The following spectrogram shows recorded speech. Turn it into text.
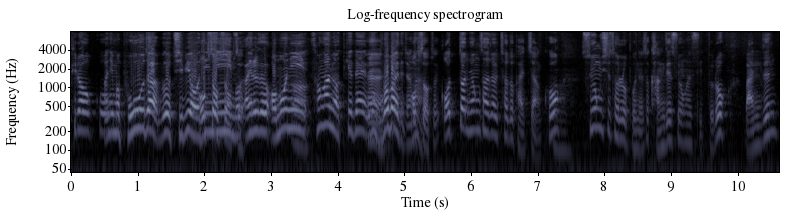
필요 없고 아니 뭐 보호자 뭐 집이 어디니 없어, 없어, 없어. 뭐 아니, 예를 들어 어머니 어. 성함이 어떻게 돼? 이거 네. 물어봐야 되잖아. 없어 없어 어떤 형사 절차도 밟지 않고 어. 수용 시설로 보내서 강제 수용할 수 있도록 만든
